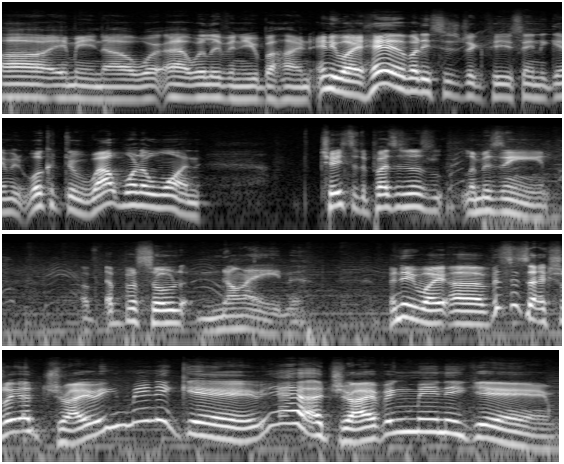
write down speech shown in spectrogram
Uh, I mean, uh, we're, uh, we're leaving you behind. Anyway, hey everybody, this is Drake P saying the game. Welcome to Route 101, Chase to the President's Limousine of Episode 9. Anyway, uh, this is actually a driving minigame. Yeah, a driving minigame.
